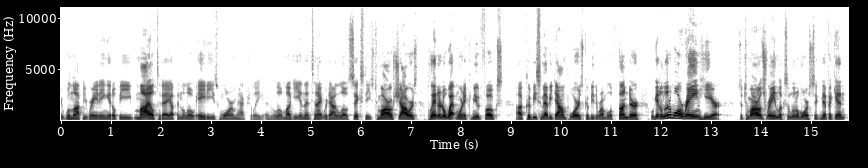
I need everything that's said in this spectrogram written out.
it will not be raining. It'll be mild today, up in the low 80s, warm actually, and a little muggy. And then tonight we're down in the low 60s. Tomorrow, showers. Plan Planning a wet morning commute, folks. Uh, could be some heavy downpours, could be the rumble of thunder. We'll get a little more rain here. So tomorrow's rain looks a little more significant,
